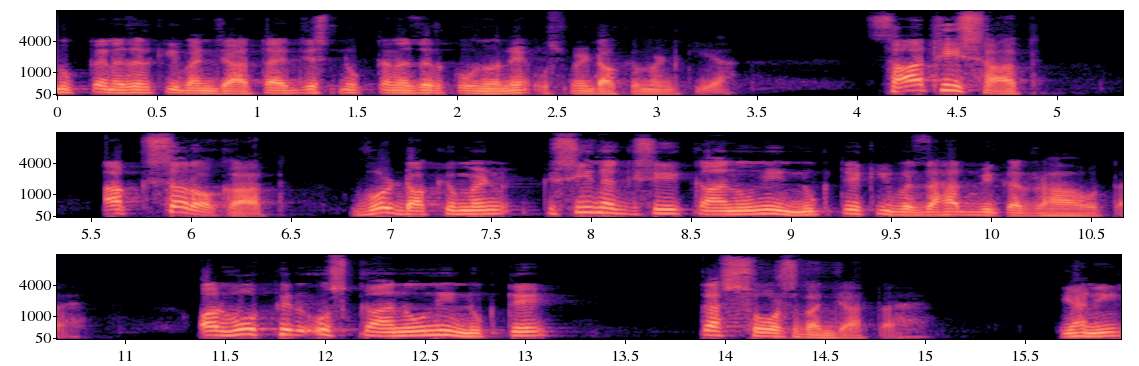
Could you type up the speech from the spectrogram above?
نقطۂ نظر کی بن جاتا ہے جس نقطۂ نظر کو انہوں نے اس میں ڈاکیومنٹ کیا ساتھ ہی ساتھ اکثر اوقات وہ ڈاکیومنٹ کسی نہ کسی قانونی نقطے کی وضاحت بھی کر رہا ہوتا ہے اور وہ پھر اس قانونی نقطے کا سورس بن جاتا ہے یعنی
